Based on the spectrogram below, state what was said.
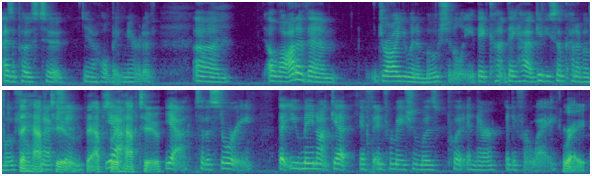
as opposed to you know a whole big narrative. Um, a lot of them draw you in emotionally. They they have give you some kind of emotional they have connection. to. They absolutely yeah, have to. Yeah, to the story that you may not get if the information was put in there a different way. Right.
